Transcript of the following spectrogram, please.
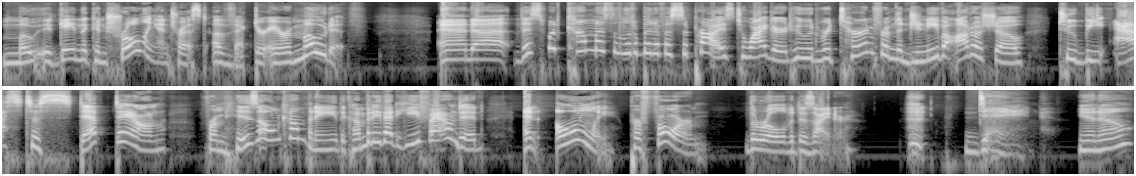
mo- it gained the controlling interest of Vector Aeromotive. And uh, this would come as a little bit of a surprise to Wiegert, who would return from the Geneva Auto Show to be asked to step down from his own company, the company that he founded, and only perform the role of a designer. Dang. You know?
